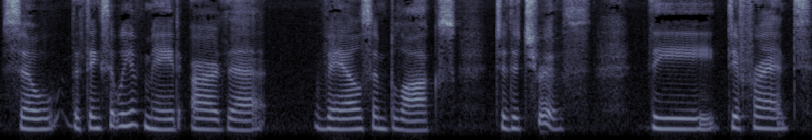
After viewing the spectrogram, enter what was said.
So, the things that we have made are the veils and blocks to the truth, the different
